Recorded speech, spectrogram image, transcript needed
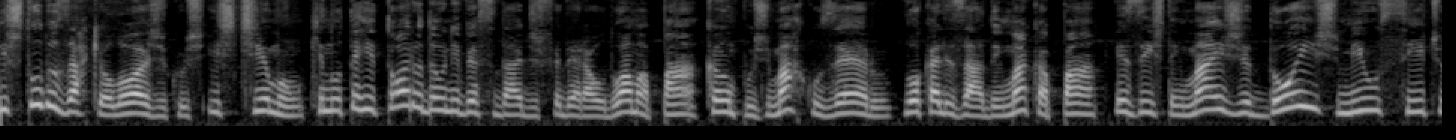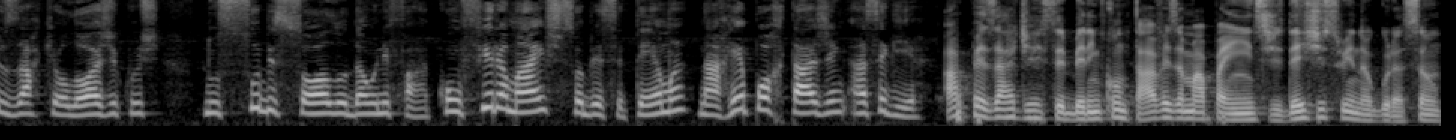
Estudos arqueológicos estimam que no território da Universidade Federal do Amapá, campus Marco Zero, localizado em Macapá, existem mais de 2 mil sítios arqueológicos no subsolo da Unifap. Confira mais sobre esse tema na reportagem a seguir. Apesar de receber incontáveis amapaenses desde sua inauguração,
